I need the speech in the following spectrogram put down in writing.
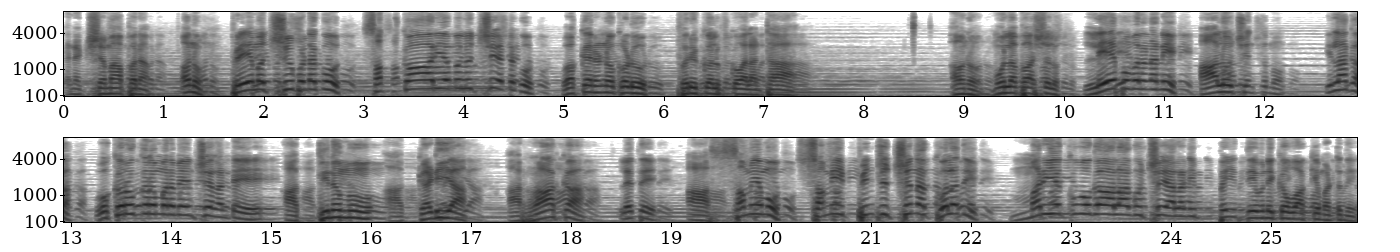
ఆయన క్షమాపణ. అవును ప్రేమ చూపుటకు సత్కార్యములు చేయటకు ఒకరినొకడు పురికొల్పుకోవాలంట. అవును మూల భాషలు లేపవలనని ఆలోచించము. ఇలాగా ఒకరొకరు మనం ఏం చేయాలంటే ఆ దినము ఆ గడియ ఆ రాక లేతే ఆ సమయము సమీపించుచున్న కొలది మరి ఎక్కువగా అలాగూ చేయాలని దేవుని యొక్క వాక్యం అంటుంది.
